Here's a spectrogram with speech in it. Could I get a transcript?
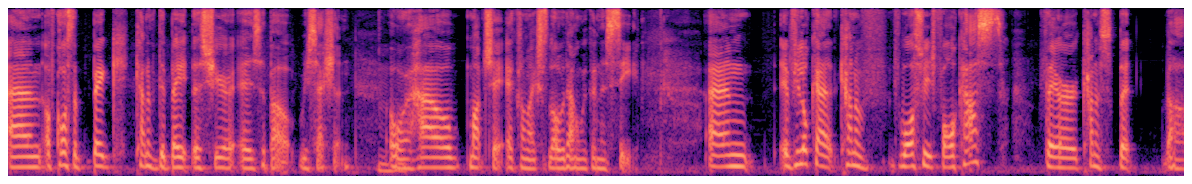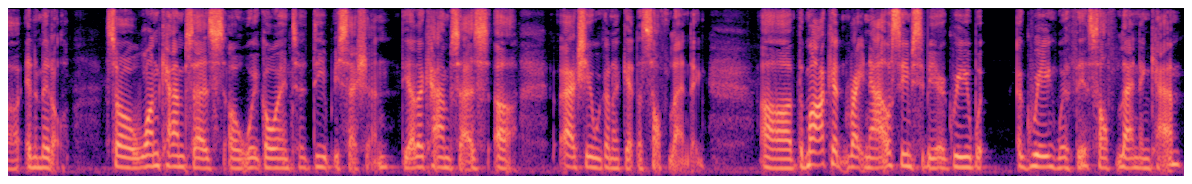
And of course, the big kind of debate this year is about recession mm-hmm. or how much economic slowdown we're going to see. And if you look at kind of Wall Street forecasts, they're kind of split uh, in the middle. So one camp says, "Oh, we're going into deep recession." The other camp says, uh, "Actually, we're going to get a soft landing." Uh, the market right now seems to be agree with, agreeing with the soft landing camp.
